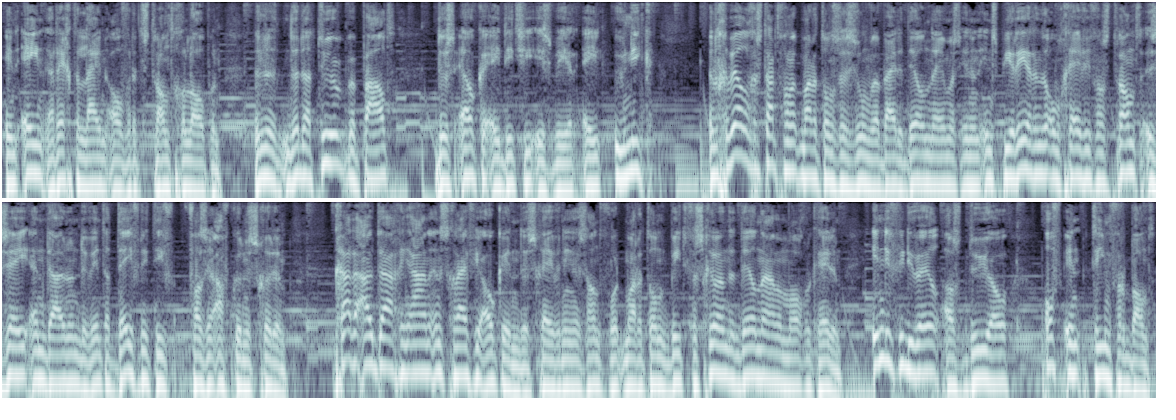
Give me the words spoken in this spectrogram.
in één rechte lijn over het strand gelopen. De, natuur bepaalt, dus elke editie is weer e uniek. Een geweldige start van het marathonseizoen... waarbij de deelnemers in een inspirerende omgeving van strand, zee en duinen... de winter definitief van zich af kunnen schudden. Ga de uitdaging aan en schrijf je ook in. De Scheveningen Zandvoort Marathon biedt verschillende deelnamemogelijkheden. Individueel, als duo of in teamverband.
